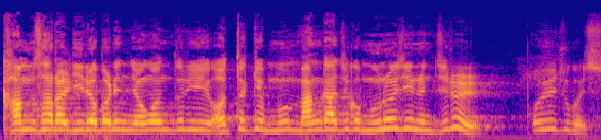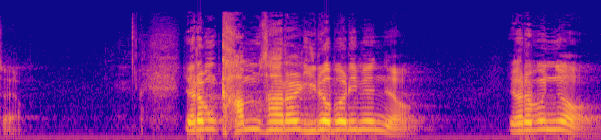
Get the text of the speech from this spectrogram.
감사를 잃어버린 영혼들이 어떻게 망가지고 무너지는지를 보여주고 있어요. 여러분 감사를 잃어버리면요. 여러분요.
